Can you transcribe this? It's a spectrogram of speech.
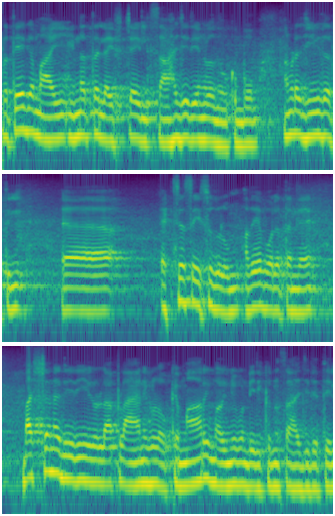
പ്രത്യേകമായി ഇന്നത്തെ ലൈഫ് സ്റ്റൈൽ സാഹചര്യങ്ങൾ നോക്കുമ്പോൾ നമ്മുടെ ജീവിതത്തിൽ എക്സസൈസുകളും അതേപോലെ തന്നെ ഭക്ഷണ രീതിയിലുള്ള പ്ലാനുകളൊക്കെ മാറി മറിഞ്ഞുകൊണ്ടിരിക്കുന്ന സാഹചര്യത്തിൽ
